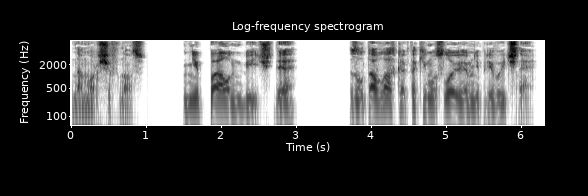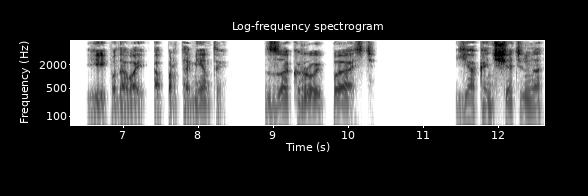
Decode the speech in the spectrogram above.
наморщив нос. «Не Палм-Бич, да? Златовласка к таким условиям непривычная. Ей подавай апартаменты. Закрой пасть!» Я окончательно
